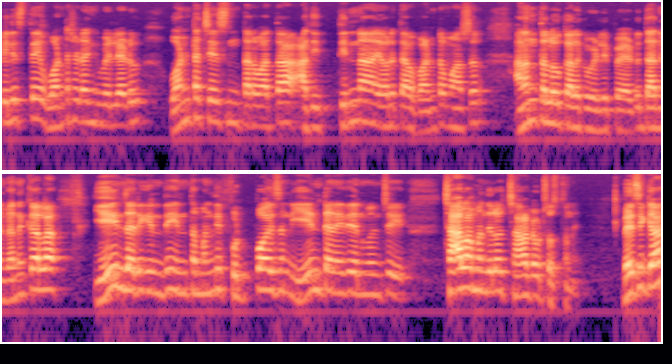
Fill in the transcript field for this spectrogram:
పిలిస్తే వంట చేయడానికి వెళ్ళాడు. వంట చేసిన తర్వాత అది తిన్న ఎవరైతే ఆ వంట మాస్టర్ అనంత లోకాలకు వెళ్ళిపోయాడు. దాని వెనకాల ఏం జరిగింది ఇంతమంది ఫుడ్ పాయిజన్ ఏంటి అనేది దాని గురించి చాలా మందిలో చాలా డౌట్స్ వస్తున్నాయి. బేసిక్గా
